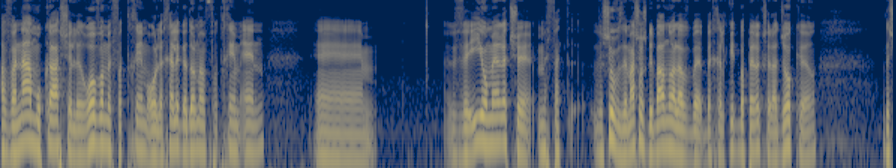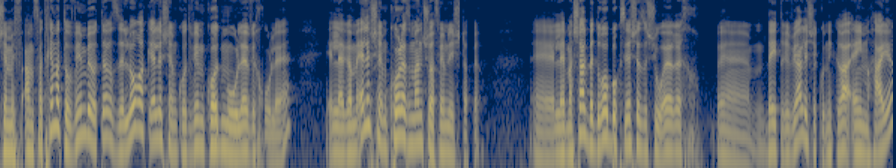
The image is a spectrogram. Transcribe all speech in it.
הבנה עמוקה שלרוב המפתחים, או לחלק גדול מהמפתחים אין, אה, והיא אומרת שמפת... ושוב, זה משהו שדיברנו עליו בחלקית בפרק של הג'וקר, זה שהמפתחים הטובים ביותר זה לא רק אלה שהם כותבים קוד מעולה וכולי, אלא גם אלה שהם כל הזמן שואפים להשתפר. Uh, למשל, בדרובוקס יש איזשהו ערך uh, די טריוויאלי שנקרא aim higher.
